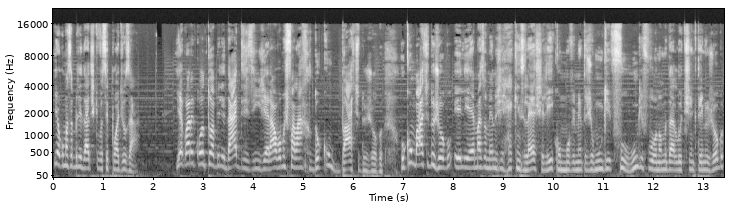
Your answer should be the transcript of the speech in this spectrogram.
e algumas habilidades que você pode usar. E agora, quanto habilidades em geral, vamos falar do combate do jogo. O combate do jogo, ele é mais ou menos de hack and slash ali, com movimentos de Wung Fu. Wung Fu é o nome da lutinha que tem no jogo.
